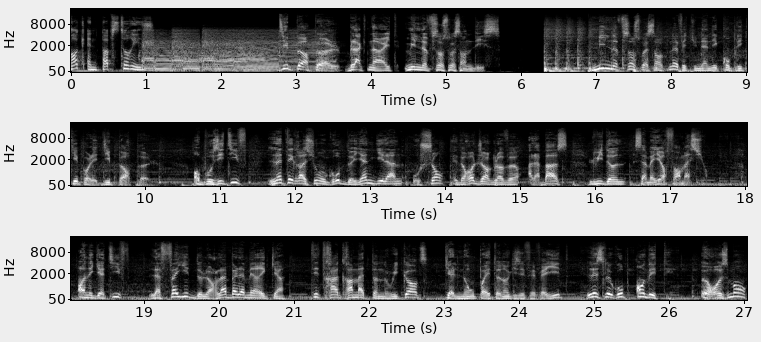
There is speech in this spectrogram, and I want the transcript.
Rock and Pop Stories. Deep Purple, Black Knight, 1970. 1969 est une année compliquée pour les Deep Purple. En positif, l'intégration au groupe de Ian Gillan au chant et de Roger Glover à la basse lui donne sa meilleure formation. En négatif, la faillite de leur label américain Tetragrammaton Records, quel nom, pas étonnant qu'ils aient fait faillite, laisse le groupe endetté. Heureusement,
